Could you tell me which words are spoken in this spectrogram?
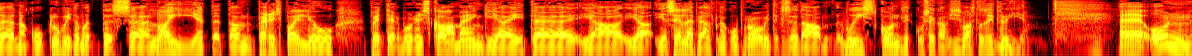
äh, nagu klubide mõttes lai, et, et on päris palju Peterburis ka mängijaid ja, ja, ja selle pealt nagu proovitakse seda võistkondlikkusega siis vastaseid lüüa? on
